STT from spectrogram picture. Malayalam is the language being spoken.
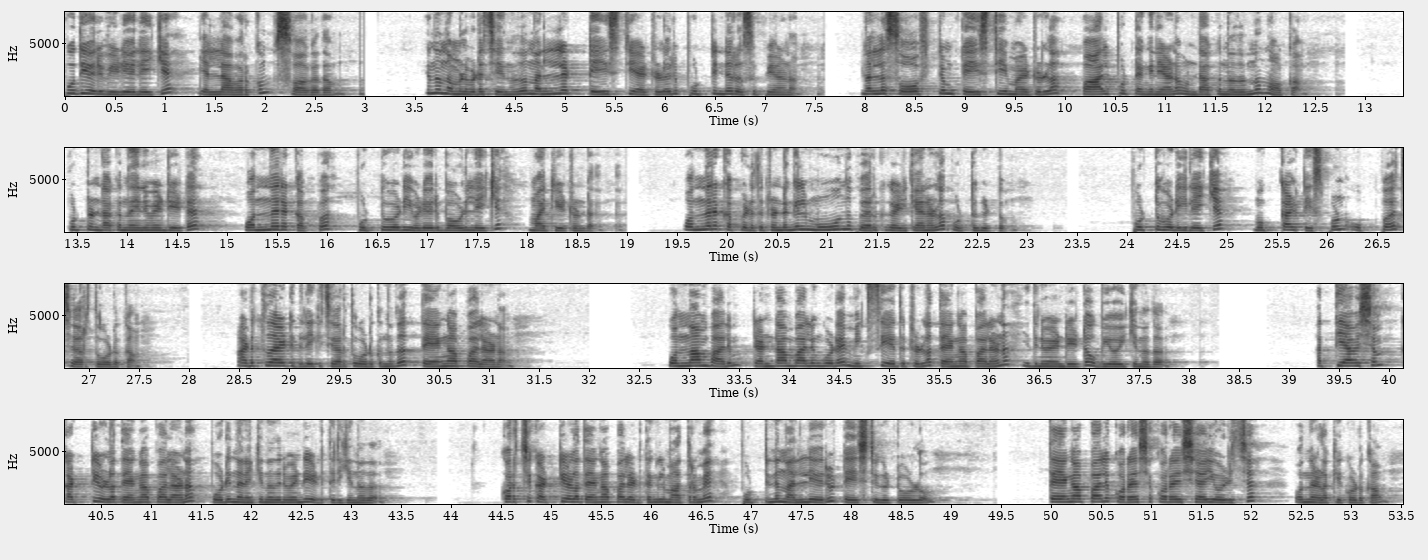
പുതിയൊരു വീഡിയോയിലേക്ക് എല്ലാവർക്കും സ്വാഗതം. ഇന്ന് നമ്മളിവിടെ ചെയ്യുന്നത് നല്ല ടേസ്റ്റി ആയിട്ടുള്ള ഒരു പുട്ടിന്റെ റെസിപ്പിയാണ്. നല്ല സോഫ്റ്റും ടേസ്റ്റിയുമായിട്ടുള്ള പാൽപുട്ട് എങ്ങനെയാണ് ഉണ്ടാക്കുന്നതെന്ന് നോക്കാം. പുട്ടുണ്ടാക്കുന്നതിന് വേണ്ടിയിട്ട് ഒന്നര കപ്പ് പുട്ടുപൊടി ഇവിടെ ഒരു ബൗളിലേക്ക് മാറ്റിയിട്ടുണ്ട്. ഒന്നര കപ്പ് എടുത്തിട്ടുണ്ടെങ്കിൽ മൂന്ന് പേർക്ക് കഴിക്കാനുള്ള പുട്ട് കിട്ടും. പുട്ടുപൊടിയിലേക്ക് മുക്കാൽ ടീസ്പൂൺ ഉപ്പ് ചേർത്ത് കൊടുക്കാം. അടുത്തതായിട്ട് ഇതിലേക്ക് ചേർത്ത് കൊടുക്കുന്നത് തേങ്ങാപ്പാലാണ്. ഒന്നാം പാലും രണ്ടാം പാലും കൂടെ മിക്സ് ചെയ്തിട്ടുള്ള തേങ്ങാപ്പാലാണ് ഇതിനു വേണ്ടിയിട്ട് ഉപയോഗിക്കുന്നത്. അത്യാവശ്യം കട്ടിയുള്ള തേങ്ങാപ്പാലാണ് പൊടി നനയ്ക്കുന്നതിന് വേണ്ടി എടുത്തിരിക്കുന്നത്. കുറച്ച് കട്ടിയുള്ള തേങ്ങാപ്പാൽ എടുത്തെങ്കിൽ മാത്രമേ പുട്ടിന് നല്ലൊരു ടേസ്റ്റ് കിട്ടുകയുള്ളൂ. തേങ്ങാപ്പാൽ കുറേശ്ശെ കുറേശ്ശെയായി ഒഴിച്ച് ഒന്ന് ഇളക്കി കൊടുക്കാം.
